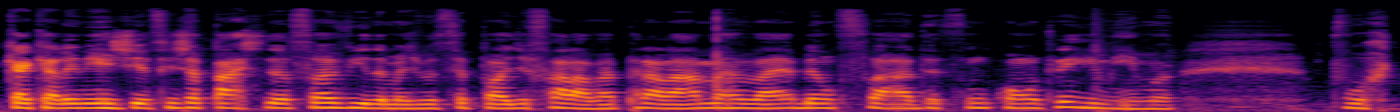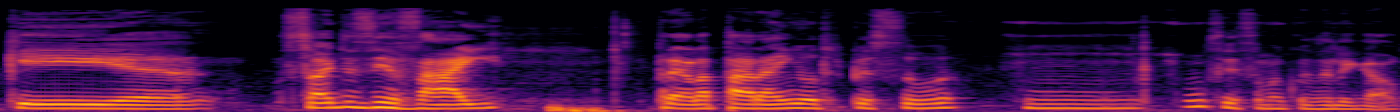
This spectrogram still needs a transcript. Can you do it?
que aquela energia seja parte da sua vida, mas você pode falar, vai para lá, mas vai abençoada, se encontre aí, minha irmã. Porque só dizer vai para ela parar em outra pessoa, hum, não sei se é uma coisa legal.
